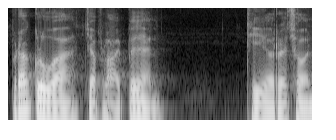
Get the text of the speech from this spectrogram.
เพราะกลัวจะพลอยเปื้อน ทีรชน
